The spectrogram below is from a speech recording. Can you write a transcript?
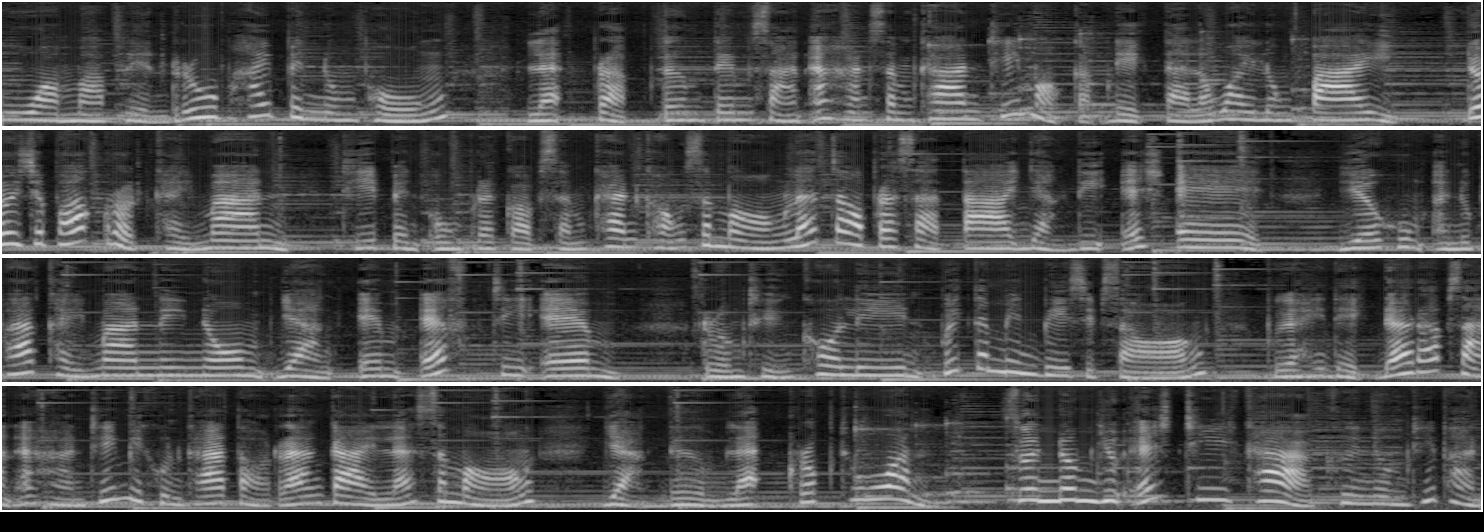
วัวมาเปลี่ยนรูปให้เป็นนมผง และปรับเติมเต็มสารอาหารสำคัญที่เหมาะกับเด็กแต่ละวัยลงไป โดยเฉพาะกรดไขมันที่เป็นองค์ประกอบสำคัญของสมองและจอประสาทตาอย่าง DHA เยื่อหุ้มอนุภาคไขมันในนมอย่าง MFGM รวมถึงโคลีน วิตามิน B12 เพื่อให้เด็กได้รับสารอาหารที่มีคุณค่าต่อร่างกายและสมอง อย่างเดิมและครบถ้วน ส่วนนม UHT ค่ะ คือนมที่ผ่าน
